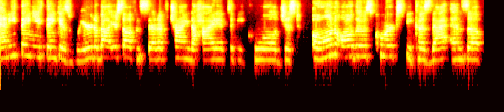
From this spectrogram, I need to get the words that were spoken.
anything you think is weird about yourself, instead of trying to hide it to be cool, just own all those quirks because that ends up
